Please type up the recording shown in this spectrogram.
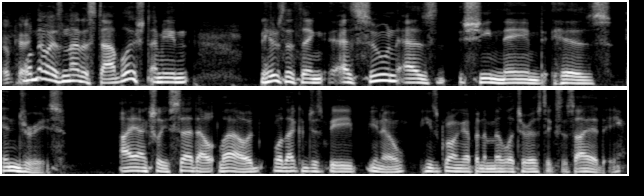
okay. Well, no, isn't that established? I mean, here's the thing. As soon as she named his injuries, I actually said out loud, well, that could just be, you know, he's growing up in a militaristic society.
